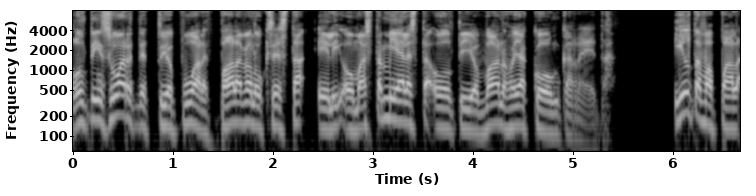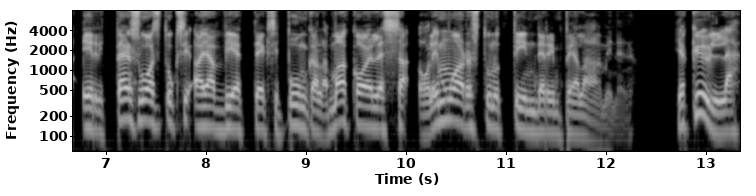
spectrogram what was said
Oltiin suoritettu jo puolet palveluksesta, eli omasta mielestä oltiin jo vanhoja konkareita. Iltavapaalla erittäin suosituksi ajan vietteeksi punkalla makoillessa oli muodostunut Tinderin pelaaminen. Ja kyllä,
